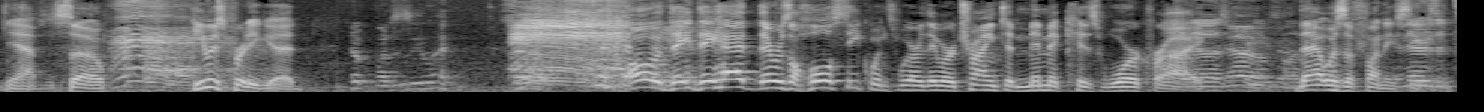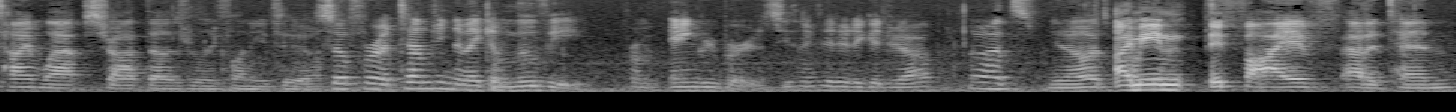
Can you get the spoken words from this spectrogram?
Yeah, so he was pretty good. What does he like? Oh, they they had there was a whole sequence where they were trying to mimic his war cry. that was Oh, pretty okay. funny. That was a funny and there's a time lapse shot that was really funny too. So for attempting to make a movie from Angry Birds, do you think they did a good job? No, it's you know it's. I mean, probably a it- five out of ten.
